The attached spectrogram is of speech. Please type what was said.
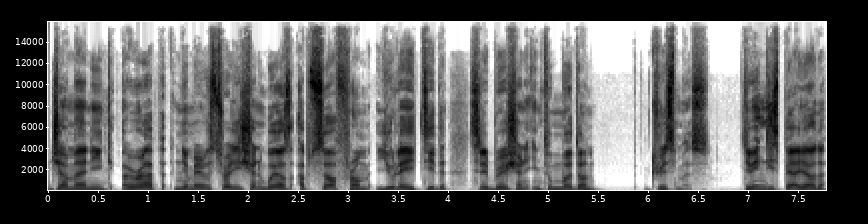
Germanic Europe, numerous traditions were absorbed from Yuletide celebration into modern Christmas. During this period,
